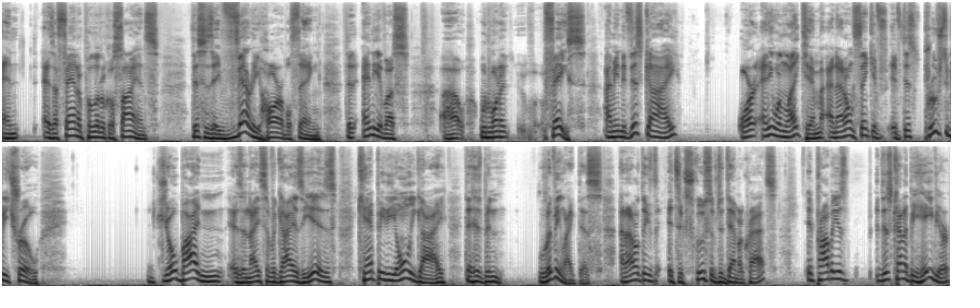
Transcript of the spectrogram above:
And as a fan of political science, this is a very horrible thing that any of us uh, would want to face. I mean, if this guy or anyone like him, and I don't think if, if this proves to be true, Joe Biden, as a nice of a guy as he is, can't be the only guy that has been living like this. And I don't think it's exclusive to Democrats. It probably is. This kind of behavior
